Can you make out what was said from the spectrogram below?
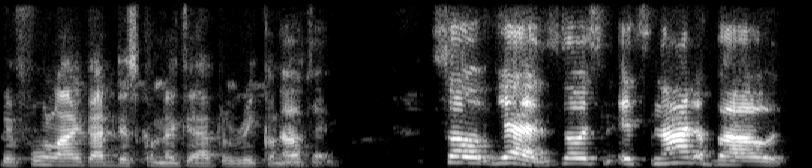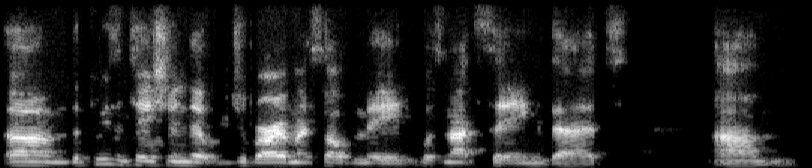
the phone line got disconnected. I have to reconnect. Okay. So yeah, so it's it's not about um, the presentation that Jabari and myself made was not saying that um,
